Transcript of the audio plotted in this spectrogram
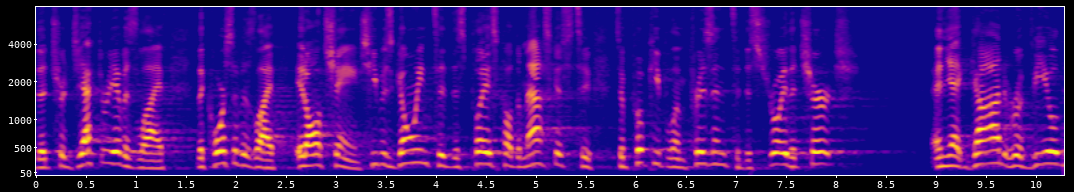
the trajectory of his life, the course of his life, it all changed. He was going to this place called Damascus to, to put people in prison, to destroy the church. And yet God revealed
